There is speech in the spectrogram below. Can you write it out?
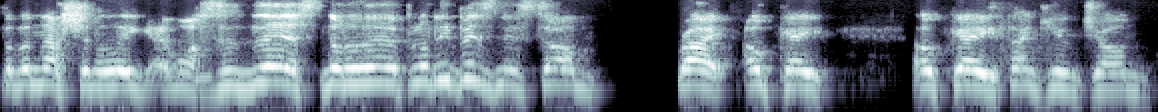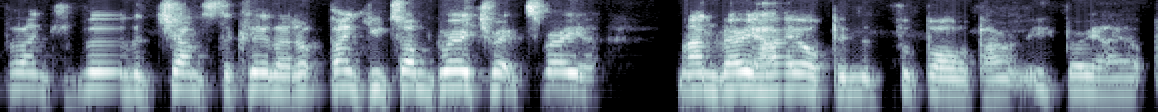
for the National League. What's this? None of their bloody business, Tom. Right. Okay. Okay. Thank you, John. Thank you for the chance to clear that up. Thank you, Tom Greatrex. Very man, very high up in the football. Apparently, very high up.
